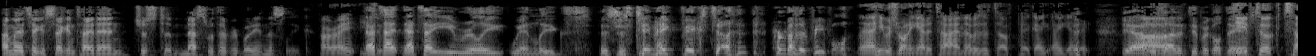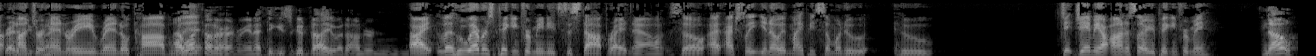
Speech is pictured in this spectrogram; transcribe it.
I'm going to take a second tight end just to mess with everybody in this league. All right. That's took- how, that's how you really win leagues. It's just to make picks to hurt other people. Yeah, he was running out of time. That was a tough pick. I, I get it. Yeah, that was Um, not a typical Dave. Dave took T- Hunter tonight. Henry, Randall Cobb. Went. I like Hunter Henry, and I think he's a good value at 100. And, All right, whoever's picking for me needs to stop right now. So I, actually, you know, it might be someone who who. J- Jamie, honestly, are you picking for me? No.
